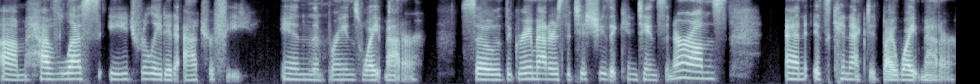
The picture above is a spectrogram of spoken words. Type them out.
um, have less age related atrophy in the hmm. brain's white matter. So the gray matter is the tissue that contains the neurons and it's connected by white matter.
